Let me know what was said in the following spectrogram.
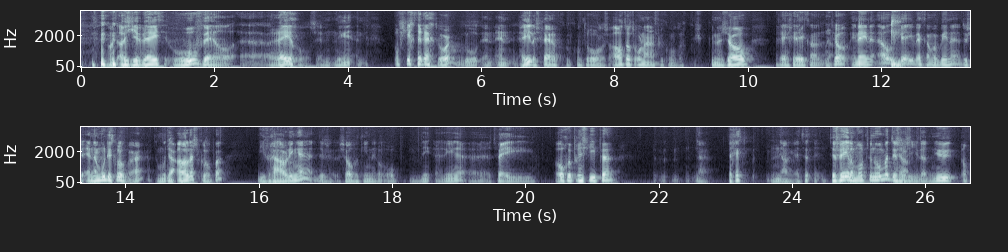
Want als je weet hoeveel eh, regels en op zich terecht hoor, ik bedoel, en, en hele scherpe controles, altijd onaangekondigd. Ze kunnen zo, de GGD kan zo in één, oké, wij komen binnen. Dus, en dan moet het kloppen, hè. dan moet alles kloppen. Die verhoudingen, dus zoveel kinderen op eh, dingen, eh, twee hoge principe, nou, te gek, nou, te, te veel om op te noemen. Dus Ja. als je dat nu op,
